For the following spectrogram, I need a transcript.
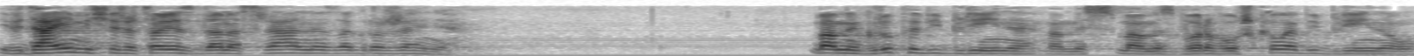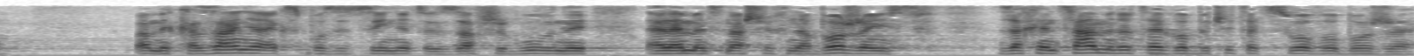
I wydaje mi się, że to jest dla nas realne zagrożenie. Mamy grupy biblijne, mamy, mamy zborową szkołę biblijną, mamy kazania ekspozycyjne, to jest zawsze główny element naszych nabożeństw. Zachęcamy do tego, by czytać Słowo Boże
